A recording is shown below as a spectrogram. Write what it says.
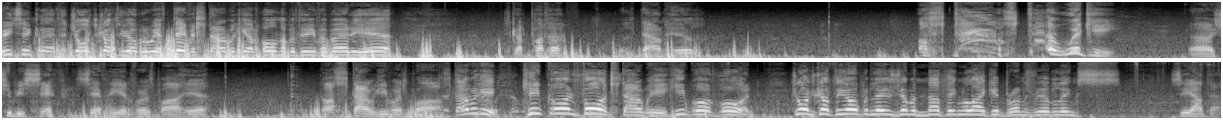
Pete Sinclair to George Guthrie over. We have David Starwicky on hole number three for birdie here. He's got putter, a downhill. Oh, Wiki! Uh, should be safe, safely in for his par here. Oh, Starwicky for his par. Starwicky, keep going forward, Starwicky, keep going forward. George got the open, ladies and gentlemen. Nothing like it. Bruntsfield Links. See you out there.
